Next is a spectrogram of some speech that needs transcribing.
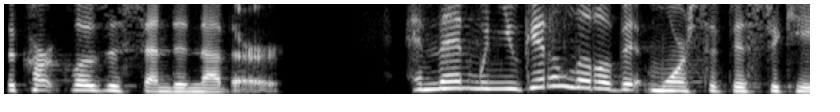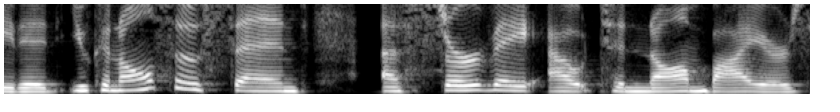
the cart closes, send another. And then when you get a little bit more sophisticated, you can also send a survey out to non-buyers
